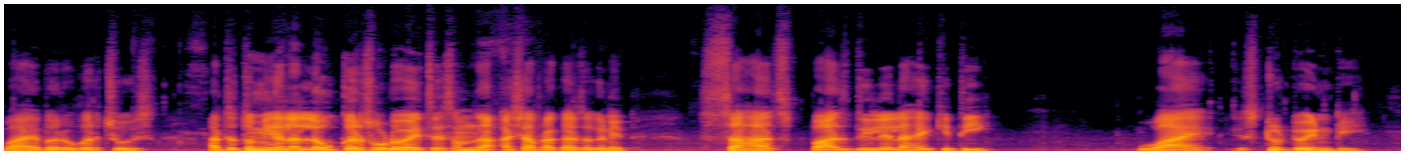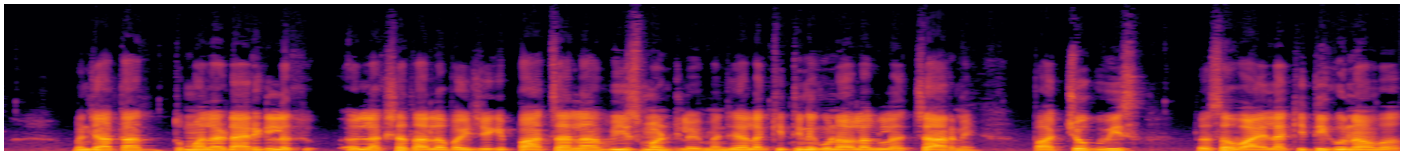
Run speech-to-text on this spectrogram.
वाय बरोबर चोवीस. आता तुम्ही ह्याला लवकर सोडवायचं आहे समजा. अशा प्रकारचं गणित. सहाच पाच दिलेलं आहे किती? Y is two twenty. म्हणजे आता तुम्हाला डायरेक्ट लक्ष लक्षात आलं पाहिजे की पाचाला वीस म्हटलं आहे म्हणजे याला कितीने गुणावं लागलं? चारने. पाच चोक वीस. तसं वायला किती गुणावं?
